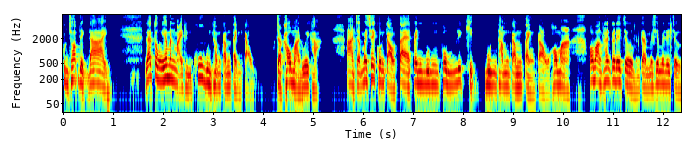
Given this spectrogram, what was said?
คุณชอบเด็กได้ และตรงนี้มันหมายถึงคู่บุญทำกรรมแต่งเก่าจะเข้ามาด้วยค่ะ อาจจะไม่ใช่คนเก่าแต่เป็นบุญพรมลิขิตบุญทำกรรมแต่งเก่าเข้ามา เพราะบางท่านก็ได้เจอเหมือนกันไม่ใช่ไม่ได้เจอ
